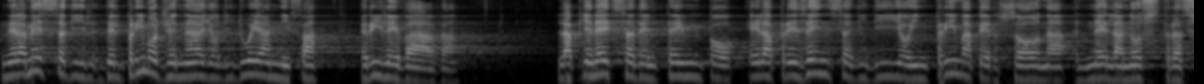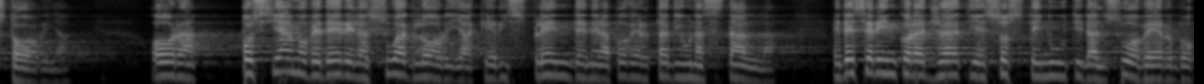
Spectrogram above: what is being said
nella messa di, del primo gennaio di due anni fa rilevava la pienezza del tempo e la presenza di Dio in prima persona nella nostra storia. Ora possiamo vedere la sua gloria che risplende nella povertà di una stalla ed essere incoraggiati e sostenuti dal suo verbo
